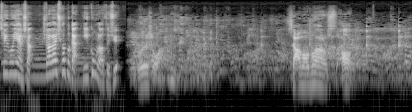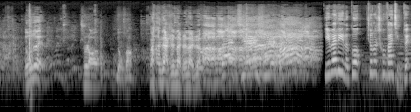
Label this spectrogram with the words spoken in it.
庆功宴上，小白却不敢以功劳自居。我说句实话，夏某碰上死耗子，有队，知道有方。那是那是那是。以为立了功就能重返警队，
